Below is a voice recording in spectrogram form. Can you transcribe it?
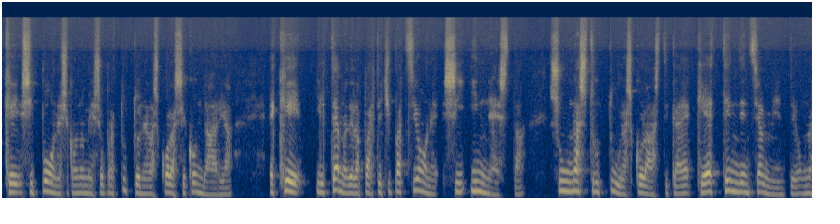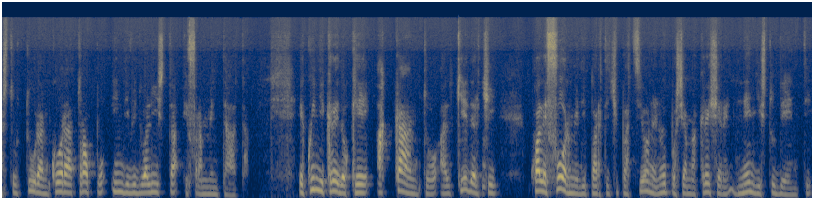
che si pone, secondo me, soprattutto nella scuola secondaria, è che il tema della partecipazione si innesta su una struttura scolastica eh, che è tendenzialmente una struttura ancora troppo individualista e frammentata. E quindi credo che accanto al chiederci quale forme di partecipazione noi possiamo accrescere negli studenti,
